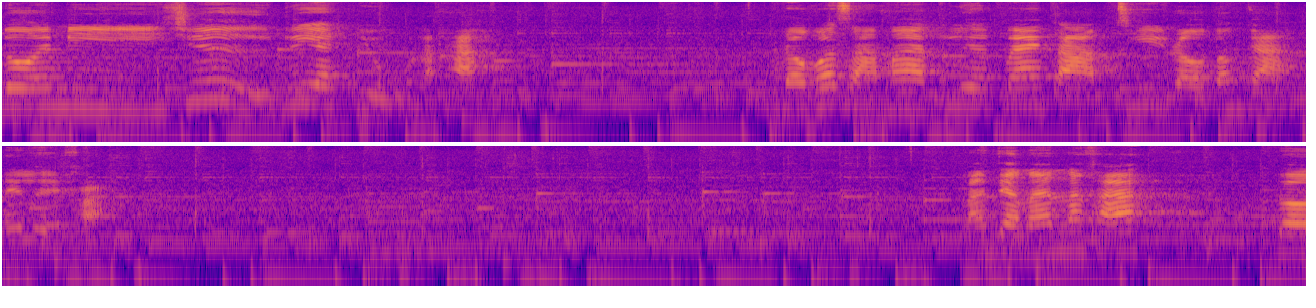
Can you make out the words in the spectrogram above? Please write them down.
โดยมีชื่อเรียกอยู่นะคะ เราก็สามารถเลือกได้ตามที่เราต้องการได้เลยค่ะ หลังจากนั้นนะคะ เรา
